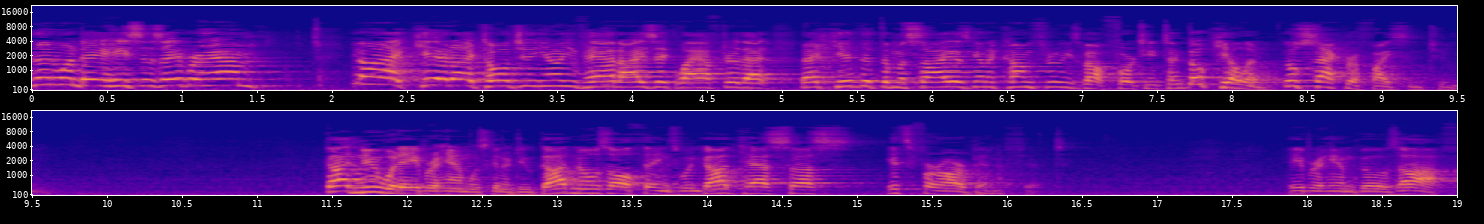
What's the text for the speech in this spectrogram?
And then one day he says, Abraham, you know that kid I told you, you know, you've had Isaac Laughter, that, that kid that the Messiah is going to come through, he's about 14 times. Go kill him. Go sacrifice him to me. God knew what Abraham was going to do. God knows all things. When God tests us, it's for our benefit. Abraham goes off.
